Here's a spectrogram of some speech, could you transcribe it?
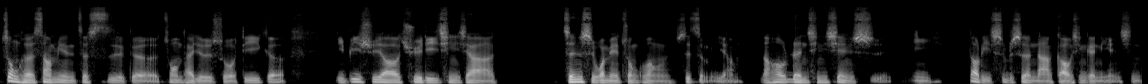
综合上面这四个状态，就是说，第一个，你必须要去厘清一下真实外面的状况是怎么样，然后认清现实，你到底适不适合拿高薪跟年薪。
